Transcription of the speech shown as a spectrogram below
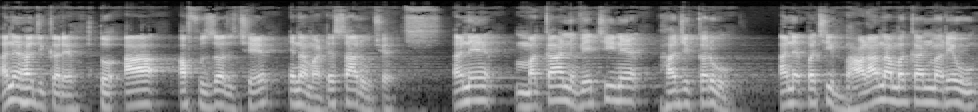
અને હજ કરે, તો આ અફઝલ છે, એના માટે સારું છે. અને મકાન વેચીને હજ કરવું અને પછી ભાડાના મકાનમાં રહેવું,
